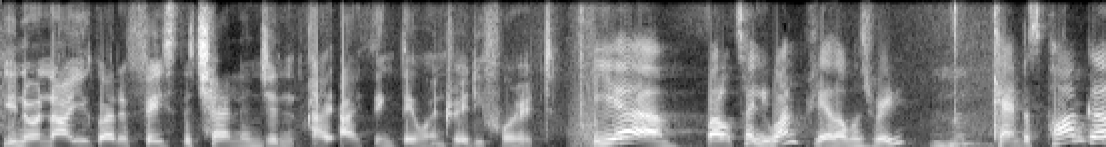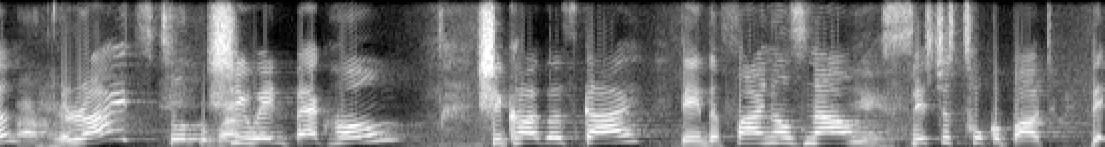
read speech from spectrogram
you know, now you've got to face the challenge and I, I, think they weren't ready for it. Yeah, but I'll tell you one player that was ready. Mm-hmm. Candace Parker, right? she went back home. Chicago Sky, they're in the finals now. Yes. Let's just talk about the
